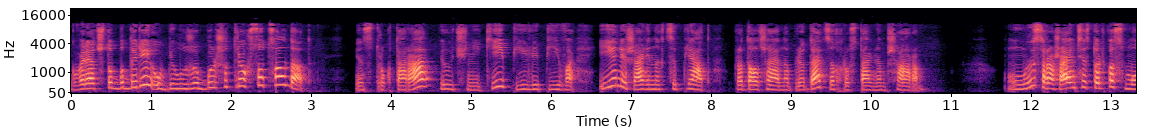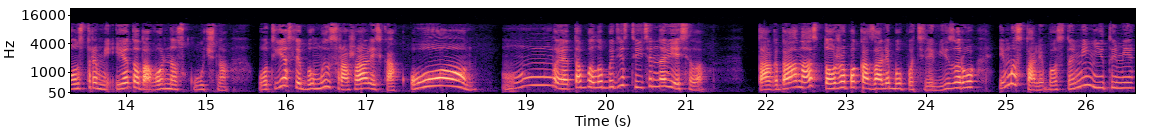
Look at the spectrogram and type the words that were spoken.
Говорят, что Бадырей убил уже больше трехсот солдат. Инструктора и ученики пили пиво и ели жареных цыплят, продолжая наблюдать за хрустальным шаром. Мы сражаемся только с монстрами, и это довольно скучно. Вот если бы мы сражались как он, это было бы действительно весело. Тогда нас тоже показали бы по телевизору, и мы стали бы знаменитыми.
